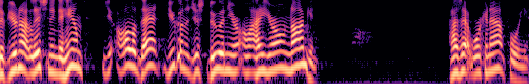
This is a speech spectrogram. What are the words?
if you're not listening to Him, you, all of that you're going to just do in your out of your own noggin. How's that working out for you?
